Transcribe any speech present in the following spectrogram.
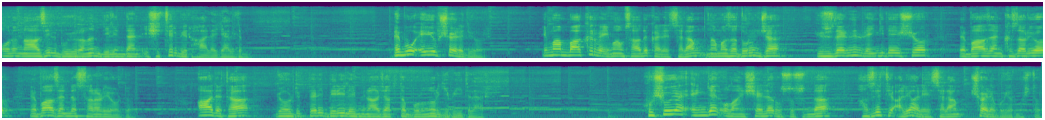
onu nazil buyuranın dilinden işitir bir hale geldim. Ebu Eyyub şöyle diyor. İmam Bakır ve İmam Sadık aleyhisselam namaza durunca yüzlerinin rengi değişiyor ve bazen kızarıyor ve bazen de sararıyordu. Adeta gördükleri biriyle münacatta bulunur gibiydiler. Huşuya engel olan şeyler hususunda Hazreti Ali aleyhisselam şöyle buyurmuştur.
